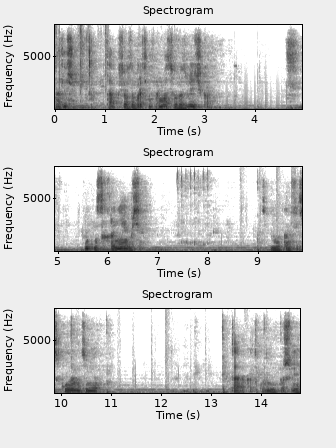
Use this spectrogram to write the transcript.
Отлично. Так, все, забрать информацию разведчика. Тут мы сохраняемся. Мы конфискуем тебя. Так, откуда мы пошли?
